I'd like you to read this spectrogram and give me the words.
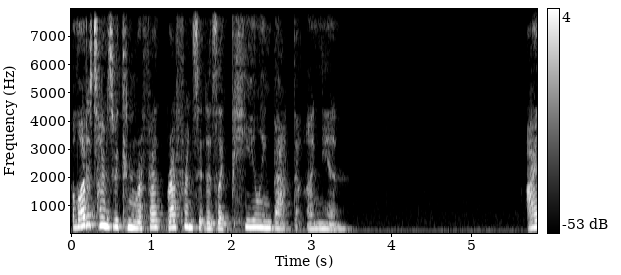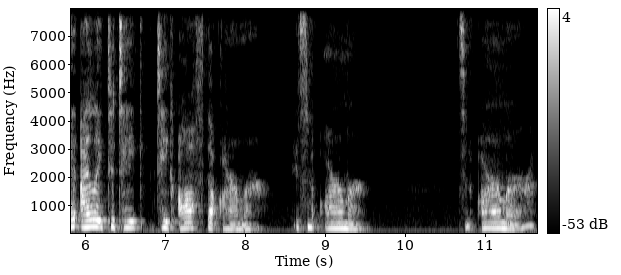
A lot of times we can refer, reference it as like peeling back the onion. I, I like to take take off the armor. It's an armor. It's an armor.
